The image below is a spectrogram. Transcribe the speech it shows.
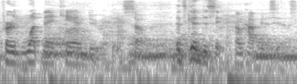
for what they can do at least. So it's good to see. I'm happy to see this.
